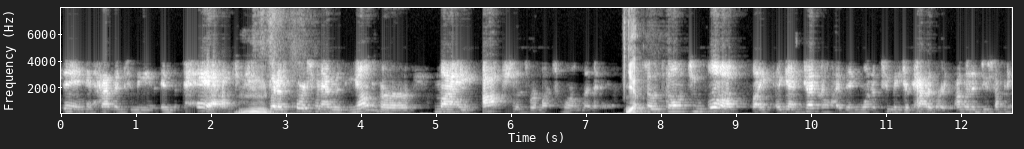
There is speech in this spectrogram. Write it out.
thing had happened to me in the past. Mm. But of course, when I was younger, my options were much more limited. Yeah. So it's going to look like, again, generalizing one of two major categories. I'm going to do something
